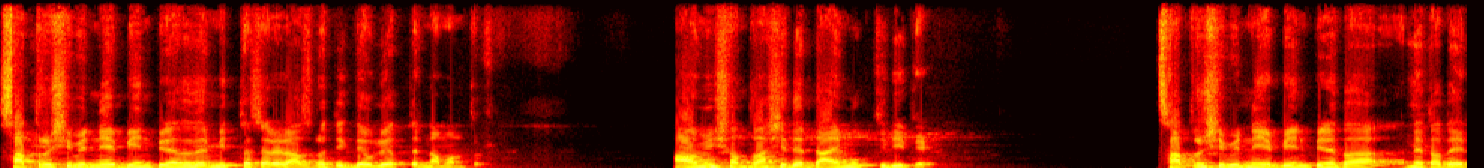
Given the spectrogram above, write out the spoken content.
ছাত্র শিবির নিয়ে বিএনপি নেতাদের মিথ্যাচারে রাজনৈতিক দেউলিয়ত্বের নামান্তর। আওয়ামী সন্ত্রাসীদের দায় মুক্তি দিতে। ছাত্র শিবির নিয়ে বিএনপি নেতা, নেতাদের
